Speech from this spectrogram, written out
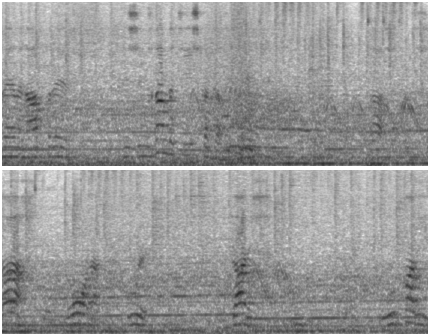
vreme napred. Mislim, znam da će iskakati. Zašto? Zašto? Mora. Uvijek. Gariš. Upavi.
